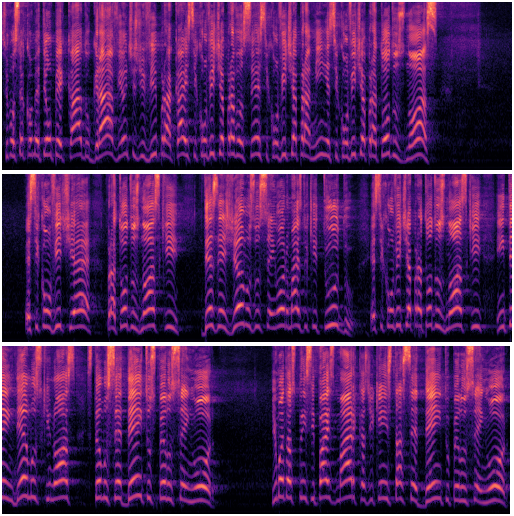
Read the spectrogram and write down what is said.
Se você cometeu um pecado grave antes de vir para cá, esse convite é para você, esse convite é para mim, esse convite é para todos nós. Esse convite é para todos nós que desejamos o Senhor mais do que tudo. Esse convite é para todos nós que entendemos que nós estamos sedentos pelo Senhor. E uma das principais marcas de quem está sedento pelo Senhor,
